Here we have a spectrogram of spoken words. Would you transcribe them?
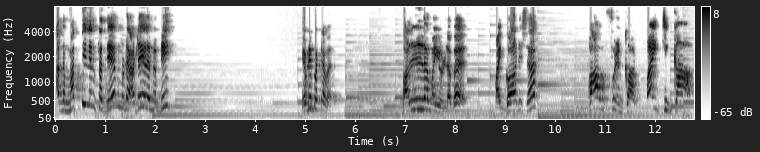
அந்த மத்தியில் இருக்கிற தேவனுடைய அடையாளம் எப்படி? எப்படிப்பட்டவர்? வல்லமையுள்ளவர். My God is a powerful God mighty God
